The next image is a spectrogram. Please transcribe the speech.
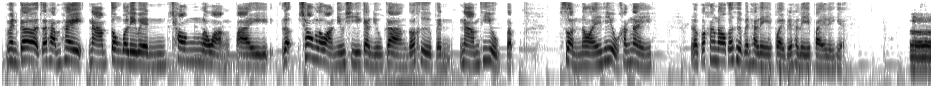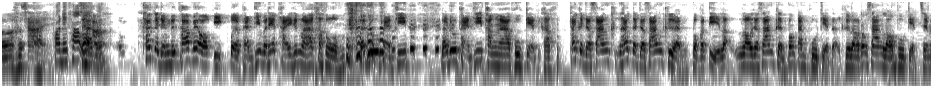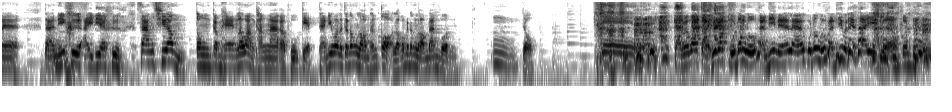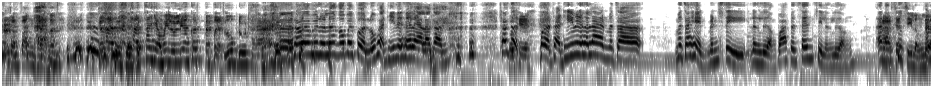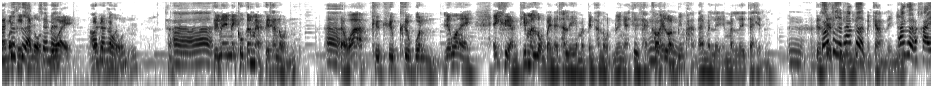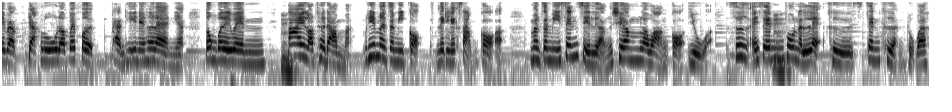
มันก็จะทำให้น้ำตรงบริเวณช่องระหว่างปลายแล้วช่องระหว่างนิ้วชี้กับนิ้วกลางก็คือเป็นน้ำที่อยู่แบบส่วนน้อยที่อยู่ข้างใน แล้วก็ข้างนอกก็คือเป็นทะเลปล่อยไปทะเลไปอะไรเงี้ยเออใช่ พอนึกภาพออกไหม ถ้าเกิดยังนึกภาพไม่ออกอีกเปิดแผนที่ประเทศไทยขึ้นมาครับผม แล้วดูแผนที่ แล้วดูแผนที่พังงาภูเก็ตครับ ถ้าเกิดจะสร้างถ้าเกิดจะสร้างเขื่อนปกติเราเราจะสร้างเขื่อนป้องกันภูเก็ตอะคือเราต้องสร้างล้อมภูเก็ตใช่ไหมแต่อันนี้คือไอเดียคือสร้างเชื่อมตรงกำแพงระหว่างพังงากับภูเก็ตแทนที่ว่าเราจะต้องล้อมทั้งเกาะเราก็ไม่ต้องล้อมด้านบนอืมจบเย่ กลายเป็นว่าจากที่ว่ากูต้องรู้แผนที่นี้แล้วกูต้องรู้แผนที่ประเทศไทยอีกเหรอคนคนฟังถามก็ถ้าถ้าถ้ายังไม่รู้เรื่องก็ไปเปิดรูปดูเถอะฮะเออถ้าไม่รู้เรื่องก็ไปเปิดรูปแผนที่เนเธอร์แลนด์แล้วกัน ถ้าเกิดโอเคเปิดแผนที่เนเธอร์แลนด์มันจะมันจะเห็นเป็นสีเหลืองๆป่ะเป็นเส้นสีเหลืองๆอันนั้นอ่าเส้นสีเหลืองๆมันคือถนนใช่ไหมด้วยอ๋อมันเป็นถถนนนนอ่าคือในใน Google Map คือถนนอ่า แต่ว่าคือคือคือบนเรียกว่าไงไอ้เขื่อนที่มันลงไปในทะเลมันเป็นถนนด้วยไงคือเขาให้รถวิ่งผ่านได้มันเลยมันเลยจะเห็นอืมเป็นก็เส้นคืสีอเหถ้าลืเกิอดงๆเหมือนกันอะไรอย่างถ้างี้เกิดใครแบบอยากรู้แล้วไปเปิดแผนที่เนเธอร์แลนด์เนี้ยตรงบริเวณอืมใต้รอตเทอร์ดัมอะที่มันจะมีเกาะเล็กๆสามเกาะอะมันจะมีเส้นสีเหลืองเชื่อมระหว่างเกาะอยู่อะ ซึ่งไอ้เส้นพวกนั้นแหละคือเส้นเขื่อนถูกป่ะ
